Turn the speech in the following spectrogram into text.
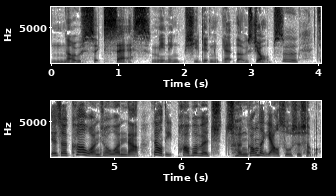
no success, meaning she didn't get those jobs. 嗯，接着课文就问到，到底 Popovich 成功的要素是什么？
